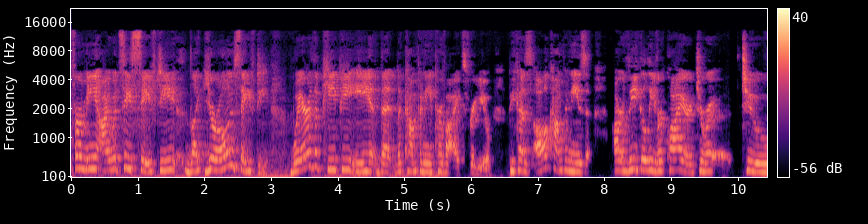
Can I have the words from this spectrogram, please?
for me, I would say safety, like your own safety. Wear the PPE that the company provides for you because all companies are legally required to, re- to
